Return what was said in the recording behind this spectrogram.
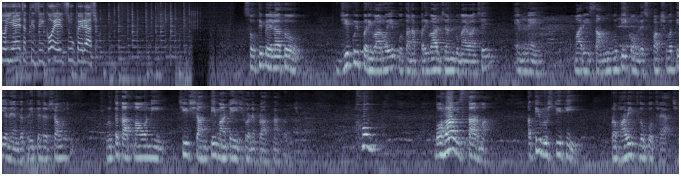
જોઈએ શક્તિસિંહ ગોયલ શું કહી રહ્યા છે. સૌથી પહેલા તો જે કોઈ પરિવારોએ પોતાના પરિવારજન ગુમાવ્યા છે, એમને મારી સહાનુભૂતિ કોંગ્રેસ પક્ષ વતી અને અંગત રીતે દર્શાવું છું. મૃતક આત્માઓની ચીર શાંતિ માટે ઈશ્વરને પ્રાર્થના કરું છું. ખૂબ બહોળા વિસ્તારમાં અતિવૃષ્ટિથી પ્રભાવિત લોકો થયા છે.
